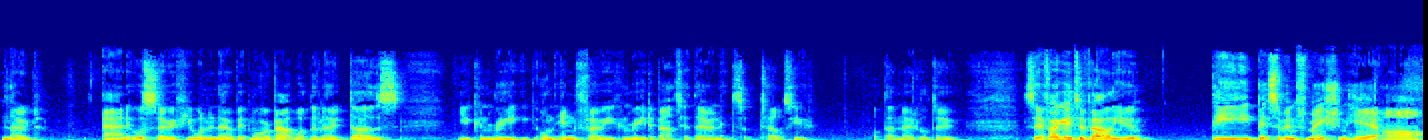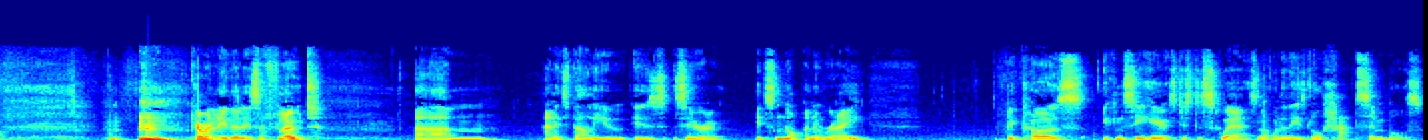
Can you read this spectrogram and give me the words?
node. And also, if you want to know a bit more about what the node does, you can read on info. You can read about it there, and it sort of tells you what that node will do. So if I go to value, the bits of information here are currently that it's a float, um, and its value is zero. It's not an array because you can see here it's just a square. It's not one of these little hat symbols.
